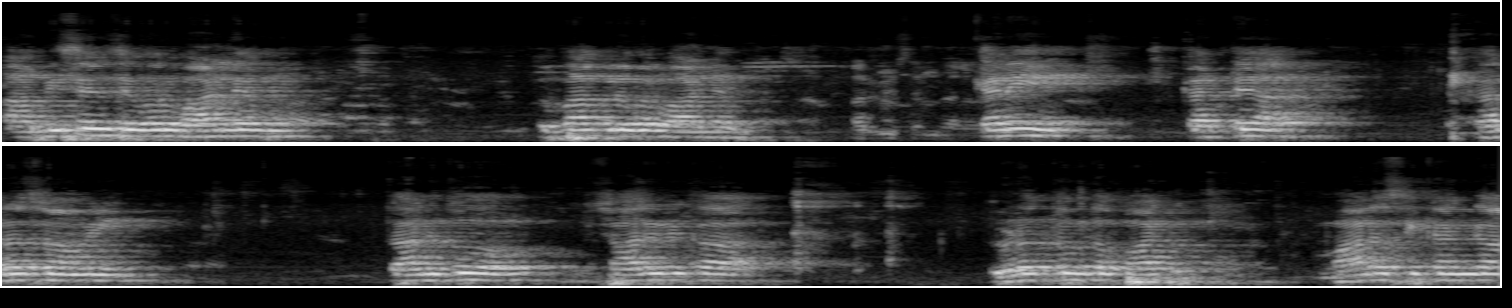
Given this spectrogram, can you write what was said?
ఆ మిసైల్స్ ఎవరు వాడలేము తుపాకులు ఎవరు వాడలేము. కానీ కట్టె కర్రస్వామి దానితో శారీరక దృఢత్వంతో పాటు మానసికంగా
